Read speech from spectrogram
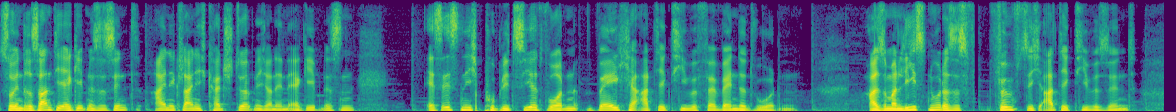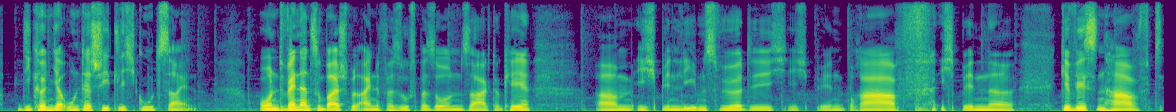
So interessant die Ergebnisse sind, eine Kleinigkeit stört mich an den Ergebnissen. Es ist nicht publiziert worden, welche Adjektive verwendet wurden. Also man liest nur, dass es 50 Adjektive sind. Die können ja unterschiedlich gut sein. Und wenn dann zum Beispiel eine Versuchsperson sagt, okay, ähm, ich bin liebenswürdig, ich bin brav, ich bin äh, gewissenhaft,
